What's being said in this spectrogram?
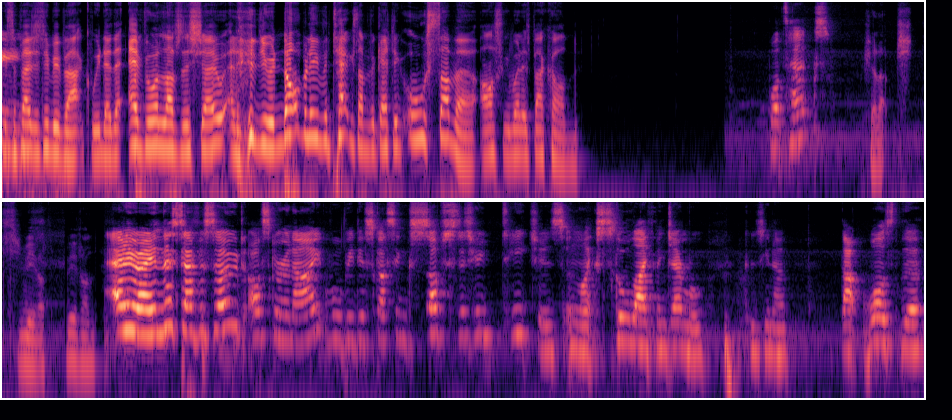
It's a pleasure to be back. We know that everyone loves this show, and you would not believe the text I'm getting all summer asking when it's back on. What's hex? Shut up. Move on. Move on. Anyway, in this episode, Oscar and I will be discussing substitute teachers and like school life in general, because you know that was the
